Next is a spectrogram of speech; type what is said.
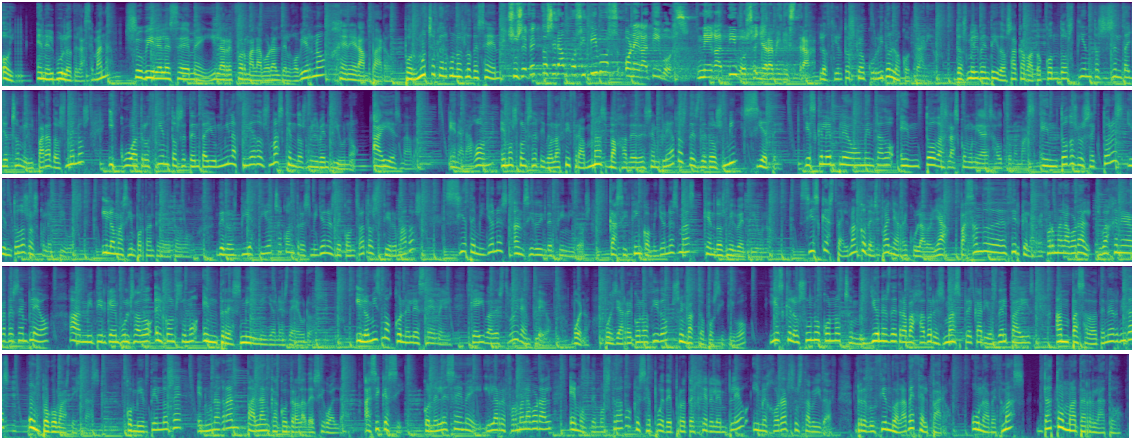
Hoy, en el bulo de la semana, subir el SMI y la reforma laboral del gobierno generan paro. Por mucho que algunos lo deseen, ¿Sus efectos serán positivos o negativos? Negativos, señora ministra. lo cierto es que ha ocurrido lo contrario. 2022 ha acabado con 268.000 parados menos y 471.000 afiliados más que en 2021. Ahí es nada. En Aragón hemos conseguido la cifra más baja de desempleados desde 2007. Y es que el empleo ha aumentado en todas las comunidades autónomas, en todos los sectores y en todos los colectivos. Y lo más importante de todo, de los 18,3 millones de contratos firmados, 7 millones han sido indefinidos, casi 5 millones más que en 2021. Si es que hasta el Banco de España ha reculado ya, pasando de decir que la reforma laboral iba a generar desempleo a admitir que ha impulsado el consumo en 3.000 millones de euros. Y lo mismo con el SMI, que iba a destruir empleo. Bueno, pues ya ha reconocido su impacto positivo. Y es que los 1,8 millones de trabajadores más precarios del país han pasado a tener vidas un poco más dignas, convirtiéndose en una gran palanca contra la desigualdad. Así que sí, con el SMI y la reforma laboral hemos demostrado que se puede proteger el empleo y mejorar su estabilidad, reduciendo a la vez el paro. Una vez más, dato mata relato.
